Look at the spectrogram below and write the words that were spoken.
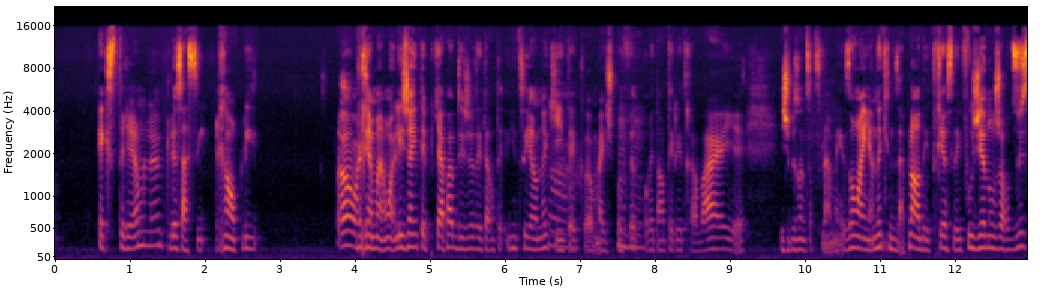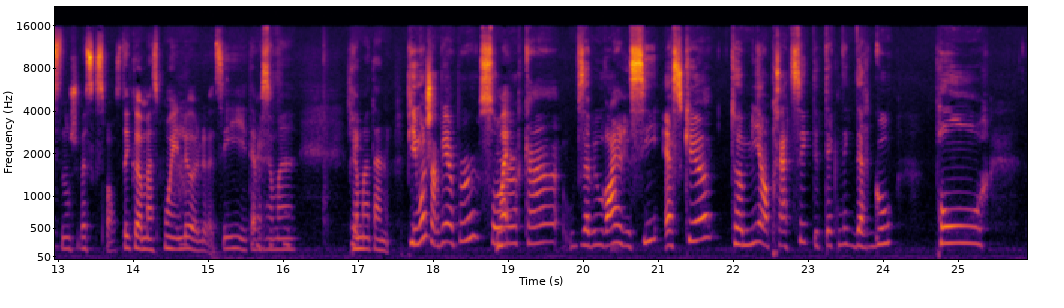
extrême, là. Puis là, ça s'est rempli Ah ouais. Vraiment, ouais. Les gens étaient plus capables déjà d'être en télétravail. Il y en a qui Ah. étaient comme, Hey, je suis pas faite pour être en télétravail, euh, j'ai besoin de sortir de la maison. Il y en a qui nous appelaient en détresse. là. Il faut que je vienne aujourd'hui, sinon je sais pas ce qui se passe. C'était comme à ce point-là, là, tu sais, Ouais, c'est vraiment, vraiment tannés. Puis moi, j'en reviens un peu sur Ouais. quand vous avez ouvert ici. Est-ce que tu as mis en pratique des techniques d'ergo pour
